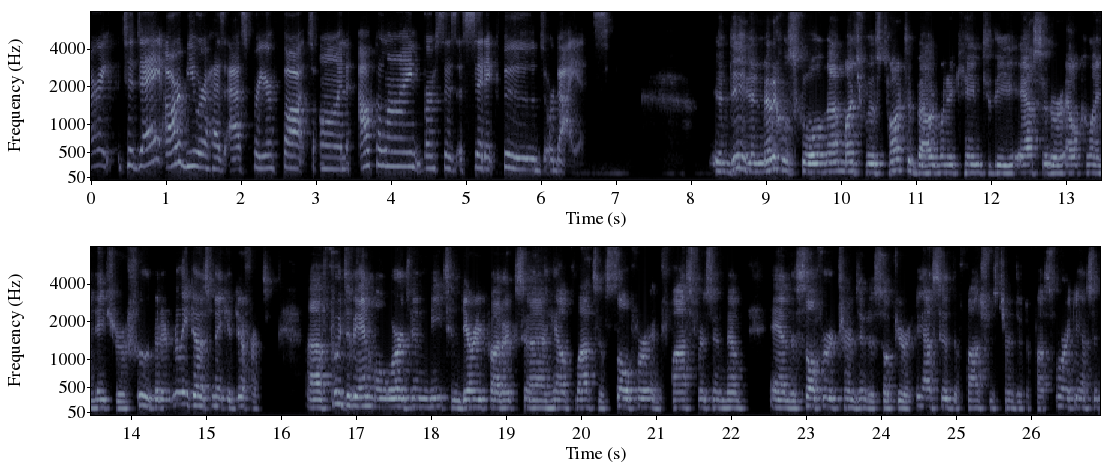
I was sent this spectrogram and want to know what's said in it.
All right, today our viewer has asked for your thoughts on alkaline versus acidic foods or diets. Indeed, in medical school, not much was talked about when it came to the acid or alkaline nature of food, but it really does make a difference. Uh, foods of animal origin, meats and dairy products uh, have lots of sulfur and phosphorus in them. And the sulfur turns into sulfuric acid, the phosphorus turns into phosphoric acid.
